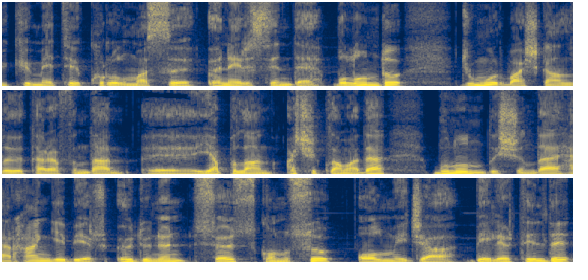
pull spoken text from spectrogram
hükümeti kurulması önerisinde bulundu. Cumhurbaşkanlığı tarafından e, yapılan açıklamada bunun dışında herhangi bir ödünün söz konusu olmayacağı belirtildi.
